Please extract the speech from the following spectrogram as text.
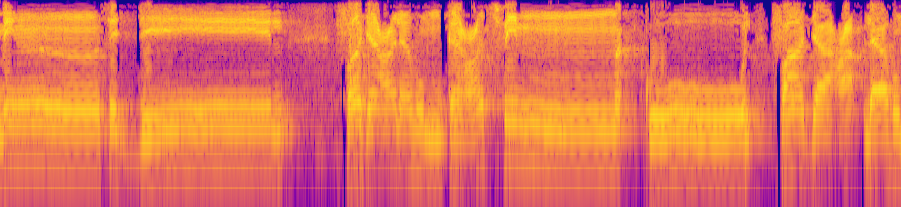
من سجيل فجعلهم كعصف مأكول ഫജഅലഹും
